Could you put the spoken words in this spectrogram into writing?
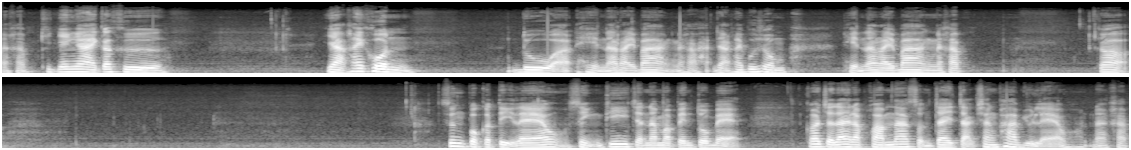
นะครับ คิดง่ายๆก็คือ อยากให้คน ดูเห็นอะไรบ้างนะครับอยากให้ผู้ชมเห็นอะไรบ้างนะครับ ก็ซึ่งปกติแล้วสิ่งที่จะนำมาเป็นตัวแบบ ก็จะได้รับความน่าสนใจจากช่างภาพอยู่แล้วนะครับ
